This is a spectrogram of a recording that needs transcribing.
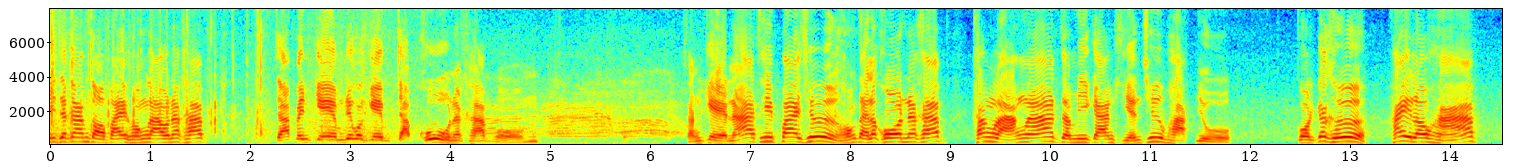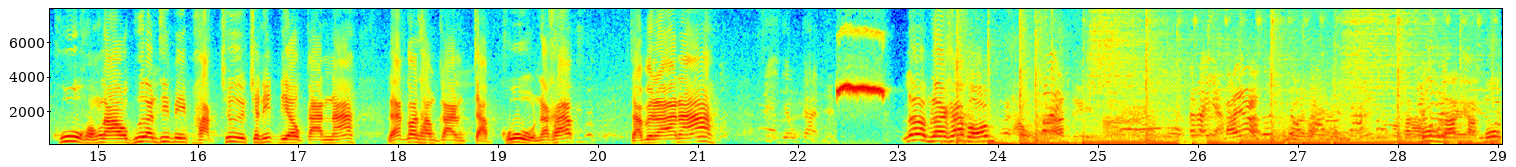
กิจกรรมต่อไปของเรานะครับ จะเป็นเกมเรียกว่าเกมจับคู่นะครับผม สังเกตนะที่ป้ายชื่อของแต่ละคนนะครับ ข้างหลังนะจะมีการเขียนชื่อผักอยู่กฎก็คือให้เราหาคู่ของเราเพื่อนที่มีผักชื่อชนิดเดียวกันนะ และก็ทำการจับคู่นะครับ จับเวลานะเริ่มเลยครับผม บุ้งรับผักบุ้ง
